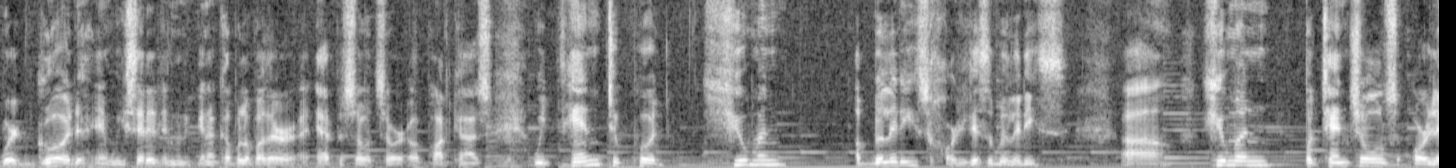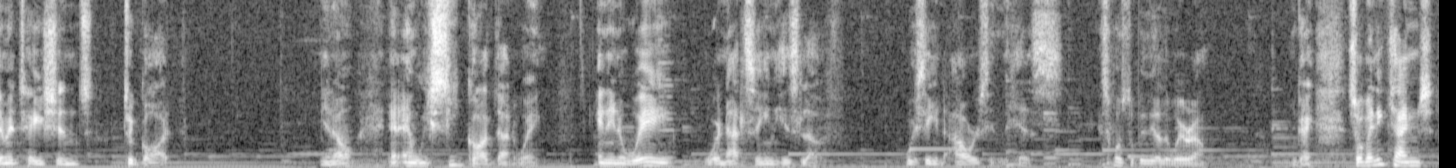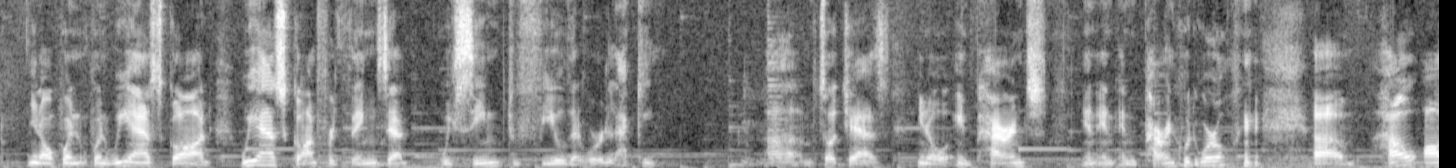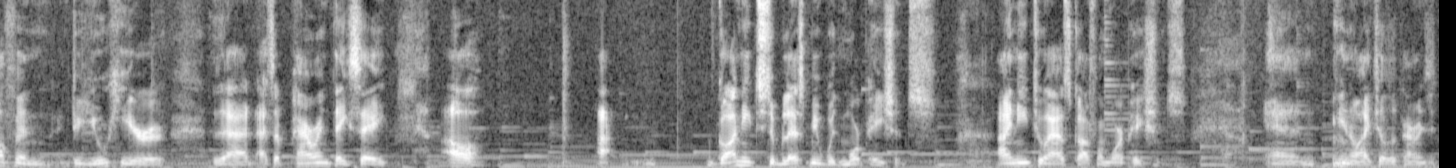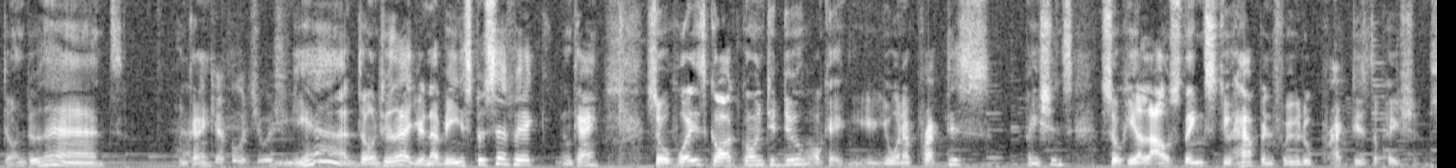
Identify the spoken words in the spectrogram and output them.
we're good, and we said it in, in a couple of other episodes or, podcasts. We tend to put human abilities or disabilities, uh, human potentials or limitations to God. You know, and, and we see God that way. And in a way, we're not seeing His love, we're seeing ours in His. It's supposed to be the other way around. Okay, so many times, you know, when when we ask God, we ask God for things that we seem to feel that we're lacking. Um, such as you know in parents in, in, in parenthood world um, how often do you hear that as a parent they say oh I, god needs to bless me with more patience. I need to ask god for more patience and you know i tell the parents don't do that okay Be careful what you wish. yeah, don't do that. You're not being specific. Okay. So, what is God going to do? Okay, you, you want to practice patience? So, He allows things to happen for you to practice the patience.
